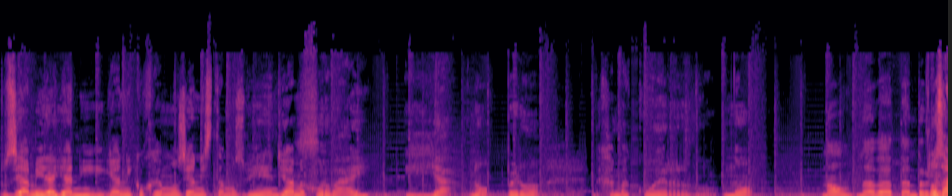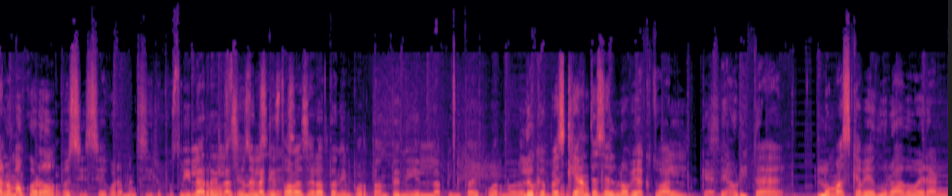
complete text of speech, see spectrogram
Pues ya, mira, ya ni, ya ni cogemos, ya ni estamos bien, ya mejor bye y ya, ¿no? Pero déjame acuerdo, no. No, nada tan relevante. O sea, no me acuerdo, para- pues sí, seguramente sí le puesto Ni la relación en la que estabas era tan importante, ni la pinta de cuerno era Lo que pasa es que antes del novio actual, que Sí. de ahorita, lo más que había durado eran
